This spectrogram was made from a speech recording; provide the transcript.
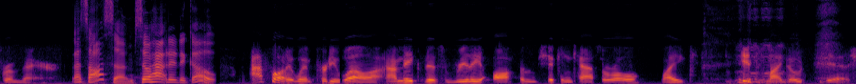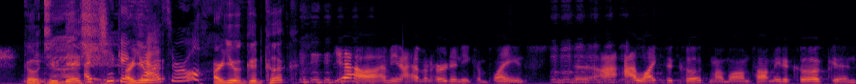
from there. That's awesome. So how did it go? I thought it went pretty well. I I make this really awesome chicken casserole. Like, it's my go-to dish. Go to dish. A chicken are you casserole? are you a good cook? Yeah, I mean, I haven't heard any complaints. Uh, I, I like to cook. My mom taught me to cook, and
